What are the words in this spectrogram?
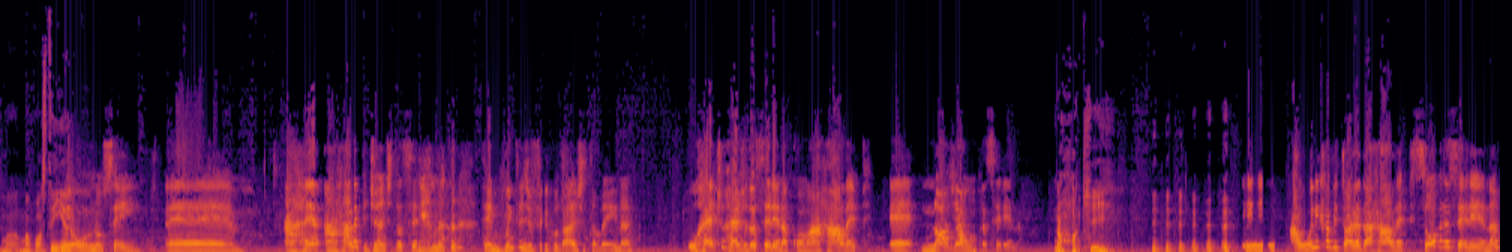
uma, uma apostinha? Eu não sei. É... A, a Halep diante da Serena tem muita dificuldade também, né? O head-to-head da Serena com a Halep é 9 a 1 para Serena. Ok. e a única vitória da Halep sobre a Serena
